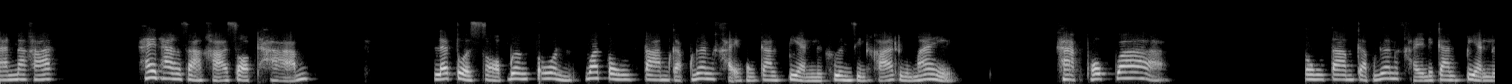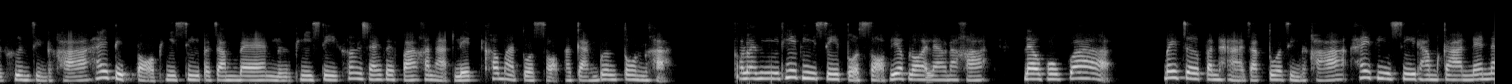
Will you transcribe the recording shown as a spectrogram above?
นั้นนะคะ ให้ทางสาขาสอบถาม และตรวจสอบเบื้องต้นว่าตรงตามกับเงื่อนไขของการเปลี่ยนหรือคืนสินค้าหรือไม่ หากพบว่า ตรงตามกับเงื่อนไขในการเปลี่ยนหรือคืนสินค้า ให้ติดต่อ PC ประจำแบรนด์หรือ PC เครื่องใช้ไฟฟ้าขนาดเล็กเข้ามาตรวจสอบอาการเบื้องต้นค่ะ กรณีที่ PC ตรวจสอบเรียบร้อยแล้วนะคะ แล้วพบว่าไม่เจอปัญหาจากตัวสินค้า ให้ PC ทำการแนะน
